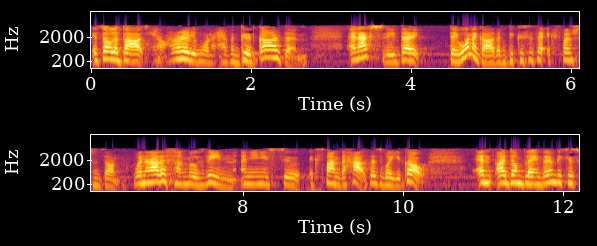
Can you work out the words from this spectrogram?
it's all about you know I really want to have a good garden, and actually they they want a garden because it's an expansion zone. When another son moves in and you need to expand the house, that's where you go. And I don't blame them because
